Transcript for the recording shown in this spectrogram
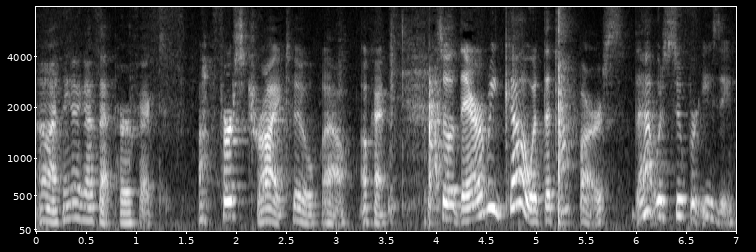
Oh, I think I got that perfect. First try too. Wow. Okay. So there we go with the top bars. That was super easy.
